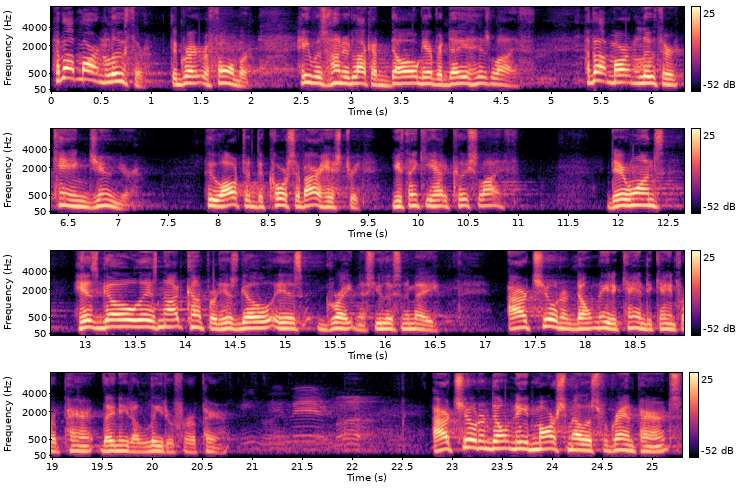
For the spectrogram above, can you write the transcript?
How about Martin Luther, the great reformer? He was hunted like a dog every day of his life. How about Martin Luther King Jr., who altered the course of our history? You think he had a cush life? Dear ones, his goal is not comfort, his goal is greatness. You listen to me. Our children don't need a candy cane for a parent, they need a leader for a parent. Amen. Our children don't need marshmallows for grandparents.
